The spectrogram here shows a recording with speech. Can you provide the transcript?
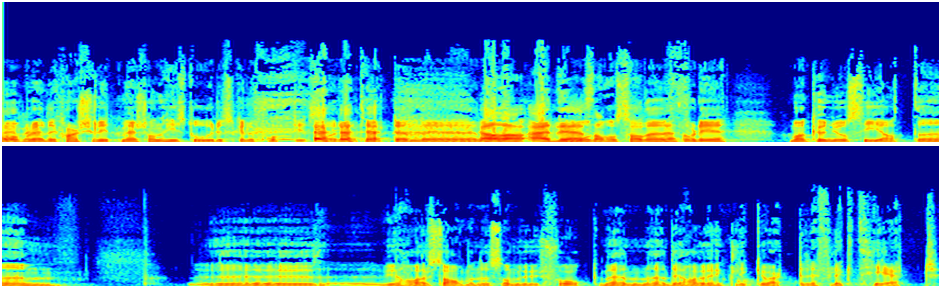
nå, ble det kanskje litt mer sånn historisk eller fortidsorientert enn det, ja, da, det noen av oss hadde. Fordi man kunne jo si at uh, uh, vi har samene som urfolk, men det har jo egentlig ikke vært reflektert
